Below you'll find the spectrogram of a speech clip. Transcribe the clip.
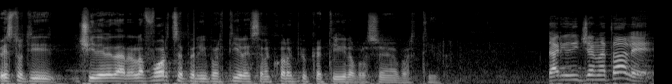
questo ti- ci deve dare la forza per ripartire e essere ancora più cattivi la prossima partita. Dario Di Giannatale,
